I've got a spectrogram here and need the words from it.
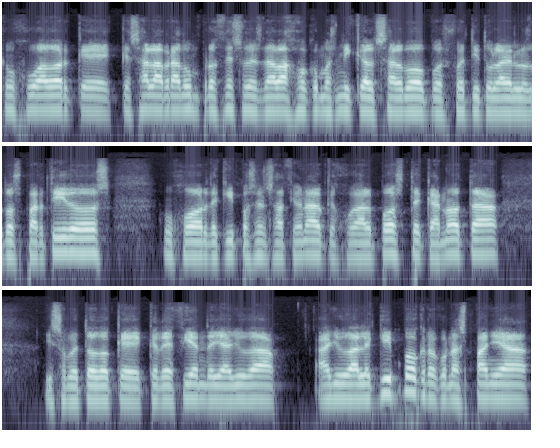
un jugador que, que, se ha labrado un proceso desde abajo, como es Miquel Salvo, pues fue titular en los dos partidos. Un jugador de equipo sensacional que juega al poste, que anota y sobre todo que, que defiende y ayuda, ayuda al equipo. Creo que una España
